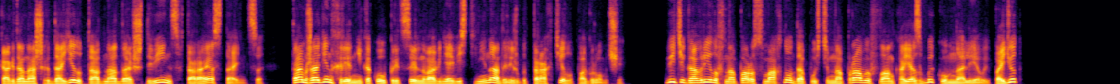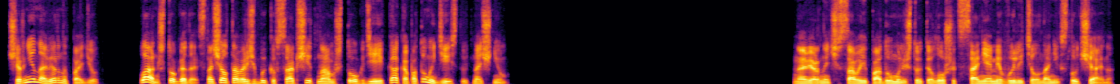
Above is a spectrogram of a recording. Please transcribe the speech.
Когда наших доедут, одна дальше двинется, вторая останется. Там же один хрен, никакого прицельного огня вести не надо, лишь бы тарахтело погромче. Витя Гаврилов на пару смахнул, допустим, на правый фланг, а я с Быковым на левый. Пойдет? Черне, наверное, пойдет. Ладно, что гадать. Сначала товарищ Быков сообщит нам, что, где и как, а потом и действовать начнем. Наверное, часовые подумали, что эта лошадь с санями вылетела на них случайно.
